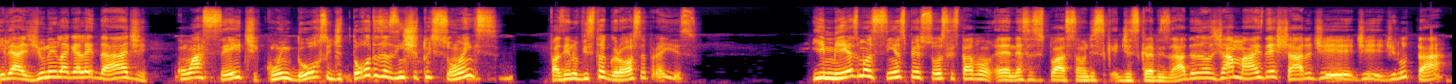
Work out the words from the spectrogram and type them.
que ele agiu na ilegalidade, com aceite, com endorso de todas as instituições, fazendo vista grossa para isso. E mesmo assim, as pessoas que estavam é, nessa situação de, de escravizadas, elas jamais deixaram de, de, de lutar.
